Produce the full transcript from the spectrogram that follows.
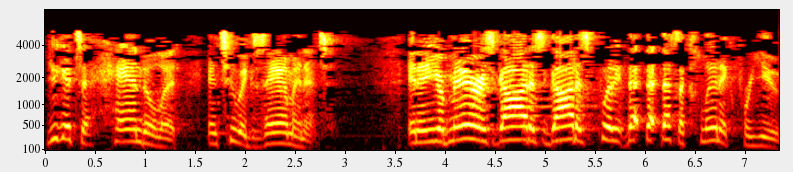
You get to handle it and to examine it. And in your marriage, God is, God is putting, that, that, that's a clinic for you.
